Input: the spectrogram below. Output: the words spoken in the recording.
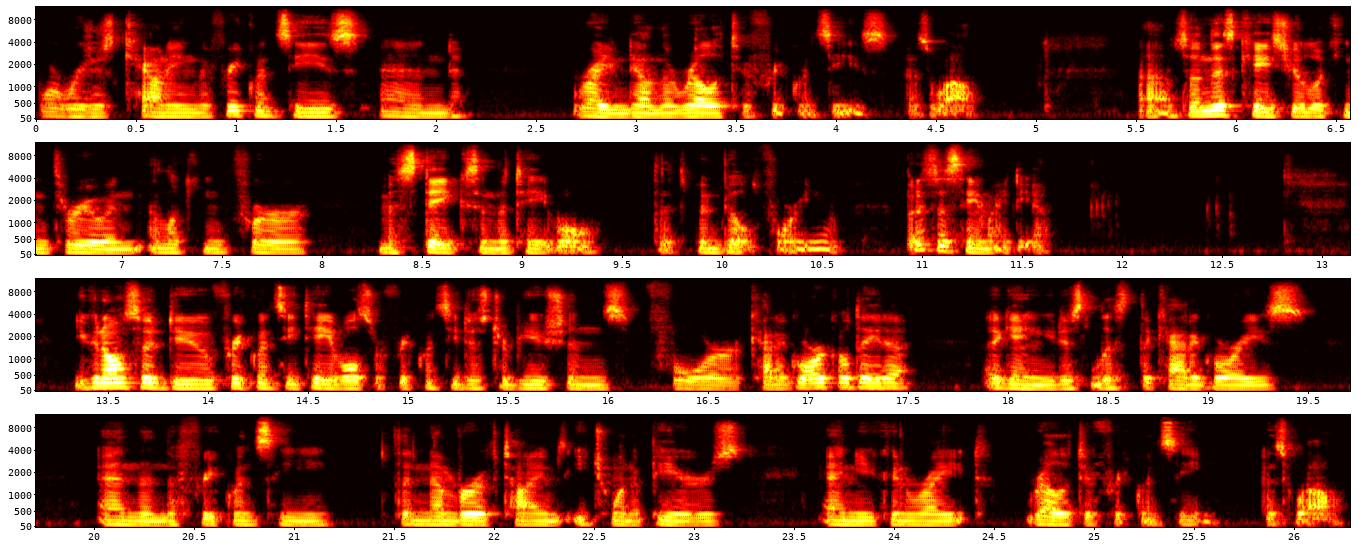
where we're just counting the frequencies and writing down the relative frequencies as well. Uh, so in this case, you're looking through and, and looking for mistakes in the table that's been built for you, but it's the same idea. You can also do frequency tables or frequency distributions for categorical data. Again, you just list the categories and then the frequency, the number of times each one appears, and you can write relative frequency as well.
